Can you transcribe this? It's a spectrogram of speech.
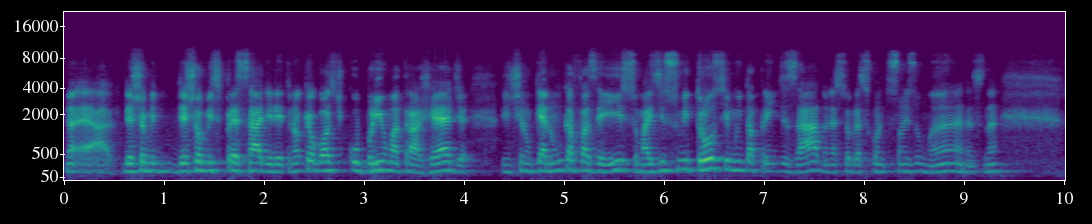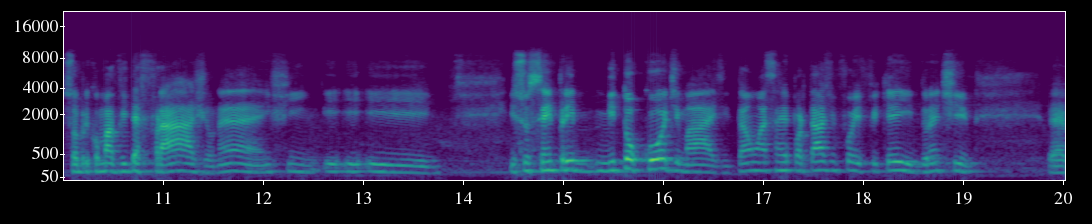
né, é, deixa eu, me, deixa eu me expressar direito, não que eu gosto de cobrir uma tragédia, a gente não quer nunca fazer isso, mas isso me trouxe muito aprendizado, né, sobre as condições humanas, né, sobre como a vida é frágil, né, enfim, e, e, e isso sempre me tocou demais. Então essa reportagem foi, fiquei durante é,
